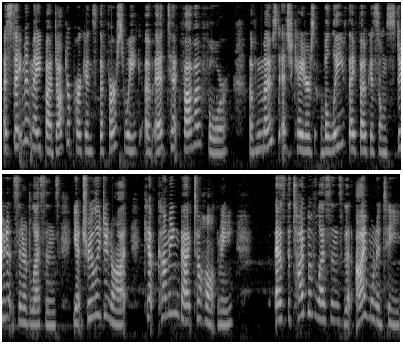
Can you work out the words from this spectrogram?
A statement made by Dr. Perkins the first week of EdTech 504 of most educators believe they focus on student-centered lessons, yet truly do not, kept coming back to haunt me as the type of lessons that I wanted to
